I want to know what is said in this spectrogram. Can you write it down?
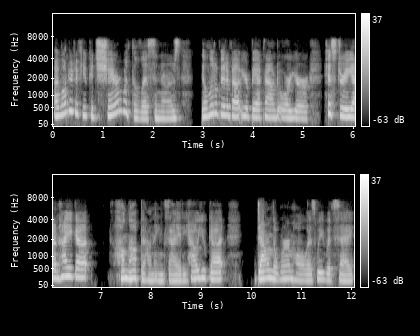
I wondered if you could share with the listeners a little bit about your background or your history on how you got hung up on anxiety, how you got down the wormhole, as we would say,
